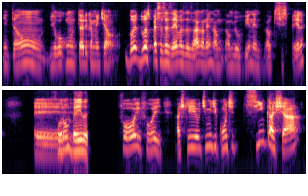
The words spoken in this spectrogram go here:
Então, jogou com, teoricamente, duas peças reservas da zaga, né? Ao meu ver, né? Ao que se espera. É... Foram bem, né? Foi, foi. Acho que o time de Conte se encaixar,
